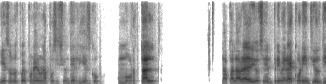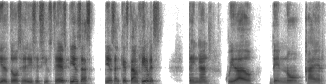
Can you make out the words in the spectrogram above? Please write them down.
Y eso nos puede poner en una posición de riesgo mortal. La palabra de Dios en 1 Corintios 10, 12 dice, si ustedes piensan, piensan que están firmes, tengan cuidado de no caer.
